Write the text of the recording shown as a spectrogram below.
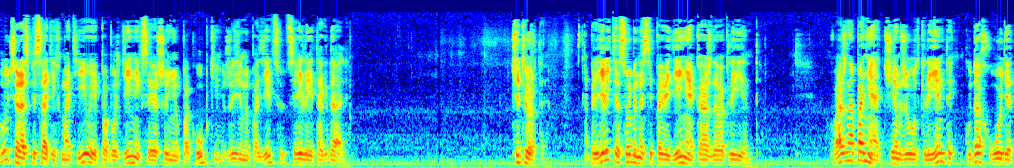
Лучше расписать их мотивы и побуждения к совершению покупки, жизненную позицию, цели и так далее. Четвертое. Определить особенности поведения каждого клиента. Важно понять, чем живут клиенты, куда ходят,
